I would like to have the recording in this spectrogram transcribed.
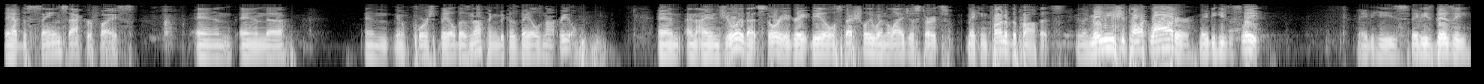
they have the same sacrifice, and and uh, and of course Baal does nothing because Baal's not real. And and I enjoy that story a great deal, especially when Elijah starts making fun of the prophets. He's like, maybe you should talk louder. Maybe he's asleep. Maybe he's maybe he's busy.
